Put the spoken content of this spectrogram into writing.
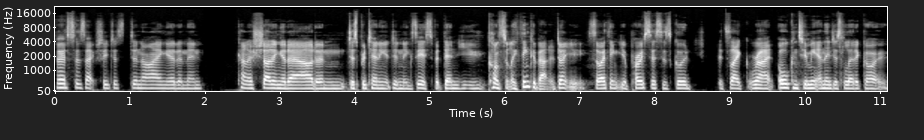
Versus actually just denying it and then kind of shutting it out and just pretending it didn't exist. But then you constantly think about it, don't you? So I think your process is good. It's like, right, all consuming and then just let it go.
